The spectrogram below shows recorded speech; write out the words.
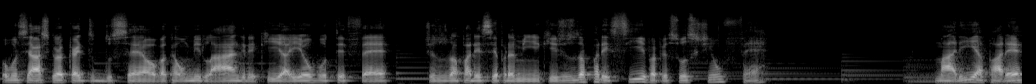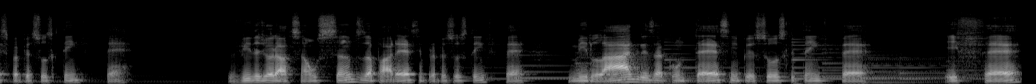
Ou você acha que vai cair tudo do céu, vai cair um milagre aqui, aí eu vou ter fé, Jesus vai aparecer para mim aqui. Jesus aparecia para pessoas que tinham fé. Maria aparece para pessoas que têm fé. Vida de oração. Os santos aparecem para pessoas que têm fé. Milagres acontecem em pessoas que têm fé. E fé,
